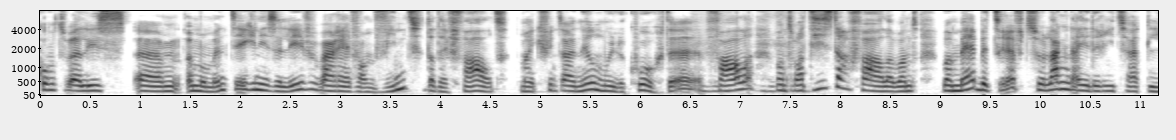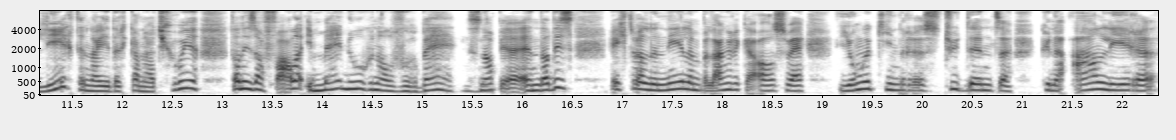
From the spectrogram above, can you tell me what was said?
komt wel eens ehm, een moment tegen in zijn leven waar hij van vindt dat hij faalt. Maar ik vind dat een heel moeilijk woord, hè? falen. Want wat is dat falen? Want wat mij betreft, zolang dat je er iets uit leert en dat je er kan uit groeien, dan is dat falen in mijn ogen al voorbij. Snap je? En dat is echt wel een hele belangrijke als wij jonge kinderen, studenten kunnen aanleren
